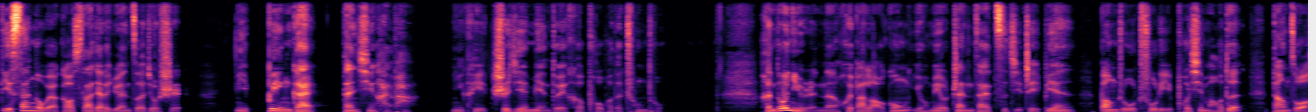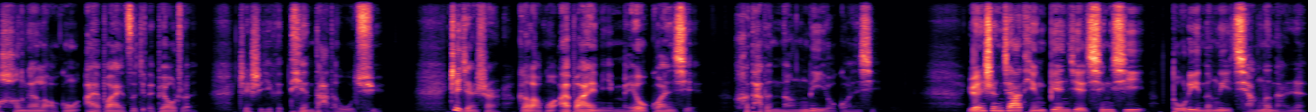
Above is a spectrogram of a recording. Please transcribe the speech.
第三个我要告诉大家的原则就是，你不应该担心害怕，你可以直接面对和婆婆的冲突。很多女人呢，会把老公有没有站在自己这边，帮助处理婆媳矛盾，当做衡量老公爱不爱自己的标准，这是一个天大的误区。这件事儿跟老公爱不爱你没有关系，和他的能力有关系。原生家庭边界清晰、独立能力强的男人，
